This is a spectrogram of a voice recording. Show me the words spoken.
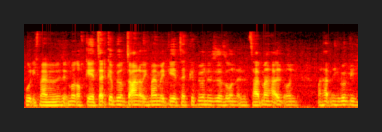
gut, ich meine, wir müssen immer noch GEZ-Gebühren zahlen, aber ich meine, mit GEZ-Gebühren ist ja so, da zahlt man halt und man hat nicht wirklich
